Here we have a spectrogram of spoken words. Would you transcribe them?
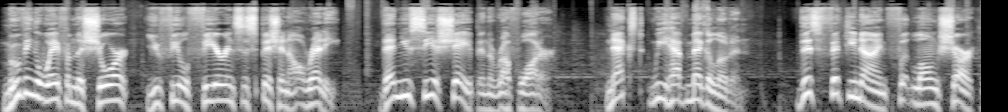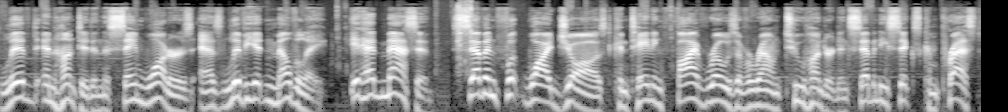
Moving away from the shore, you feel fear and suspicion already. Then you see a shape in the rough water. Next, we have Megalodon. This 59 foot long shark lived and hunted in the same waters as Livyatan melvillei. It had massive, 7 foot wide jaws containing 5 rows of around 276 compressed,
